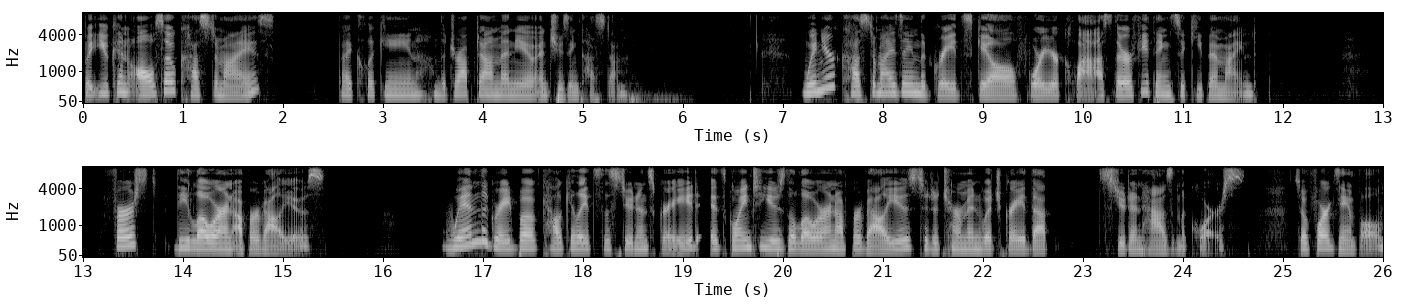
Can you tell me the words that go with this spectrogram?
but you can also customize by clicking on the drop-down menu and choosing Custom. When you're customizing the grade scale for your class, there are a few things to keep in mind. First, the lower and upper values. When the gradebook calculates the student's grade, it's going to use the lower and upper values to determine which grade that student has in the course. So for example,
